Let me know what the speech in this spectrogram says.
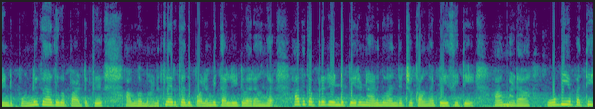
ரெண்டு பொண்ணுக்கு அதுக பாட்டுக்கு அவங்க மனத்தில் இருக்கிறது புலம்பி தள்ளிட்டு வராங்க. அதுக்கப்புறம் ரெண்டு பேரும் நடந்து வந்துட்டுருக்காங்க பேசிட்டே. ஆமாடா ஊபியை பற்றி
